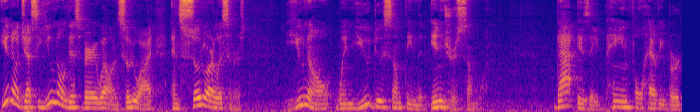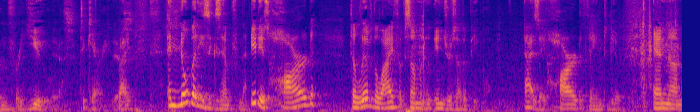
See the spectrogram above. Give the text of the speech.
you know, Jesse, you know this very well, and so do I, and so do our listeners. You know when you do something that injures someone, that is a painful, heavy burden for you Yes. to carry, Yes. right? And nobody's exempt from that. It is hard to live the life of someone who injures other people. That is a hard thing to do, and um,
